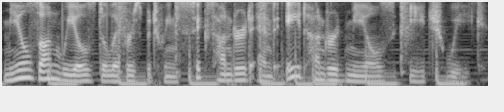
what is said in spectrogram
Meals on Wheels delivers between 600 and 800 meals each week.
